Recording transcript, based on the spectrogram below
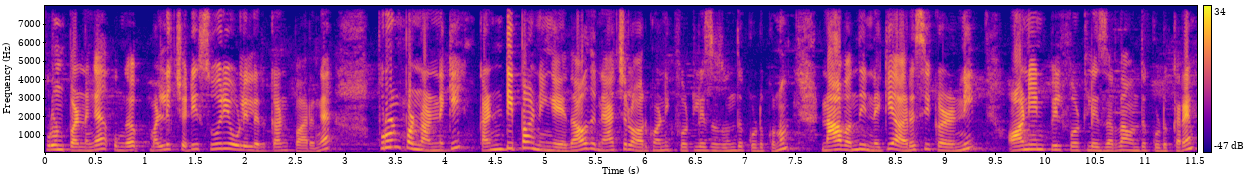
ப்ரூன் பண்ணுங்கள் உங்கள் மல்லிச்செடி சூரிய ஒளியில் இருக்கான்னு பாருங்கள் ப்ரூன் பண்ண அன்னைக்கு கண்டிப்பாக நீங்கள் ஏதாவது நேச்சுரல் ஆர்கானிக் ஃபர்டிலைசர்ஸ் வந்து கொடுக்கணும். நான் வந்து இன்றைக்கி அரிசி கழனி ஆனியன் பீல் ஃபர்டிலைசர் தான் வந்து கொடுக்குறேன்.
